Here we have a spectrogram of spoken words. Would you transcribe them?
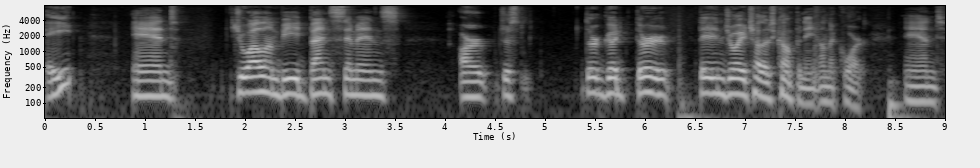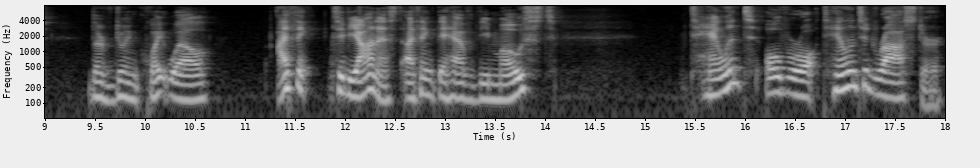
eight, and Joel Embiid, Ben Simmons are just they're good. They're they enjoy each other's company on the court, and they're doing quite well. I think, to be honest, I think they have the most talent overall, talented roster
